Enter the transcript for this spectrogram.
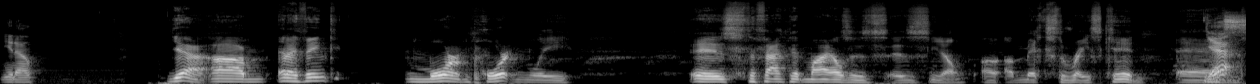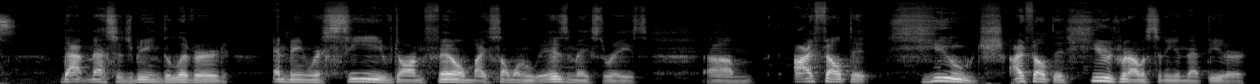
you know? Yeah, um, and I think more importantly is the fact that Miles is is you know a, a mixed race kid, and Yes. that message being delivered and being received on film by someone who is mixed race, um, I felt it huge. I felt it huge when I was sitting in that theater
